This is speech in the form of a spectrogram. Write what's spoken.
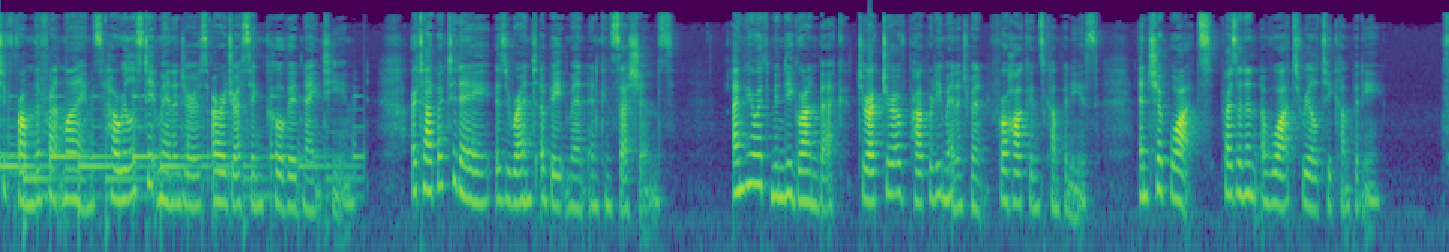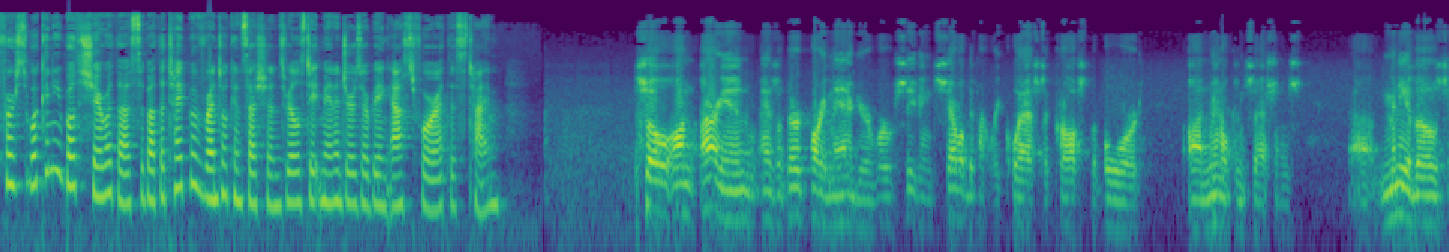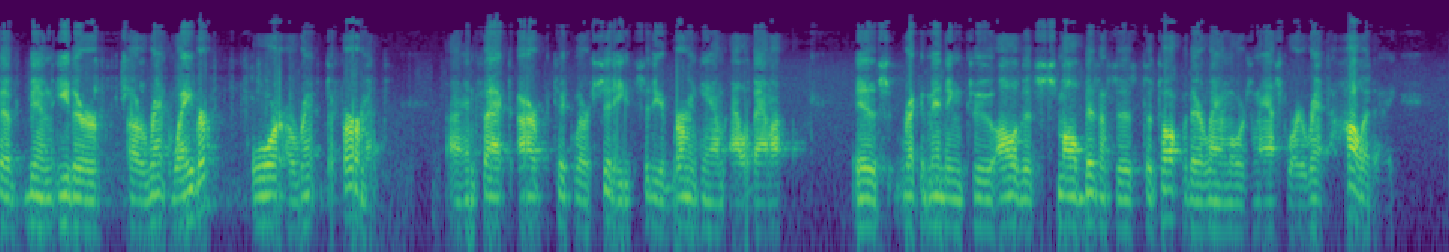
to From the Front Lines How Real Estate Managers Are Addressing COVID 19. Our topic today is rent abatement and concessions. I'm here with Mindy Gronbeck, Director of Property Management for Hawkins Companies, and Chip Watts, President of Watts Realty Company. First, what can you both share with us about the type of rental concessions real estate managers are being asked for at this time? So on our end, as a third-party manager, we're receiving several different requests across the board on rental concessions. Uh, many of those have been either a rent waiver or a rent deferment. Uh, in fact, our particular city, city of Birmingham, Alabama, is recommending to all of its small businesses to talk with their landlords and ask for a rent holiday.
